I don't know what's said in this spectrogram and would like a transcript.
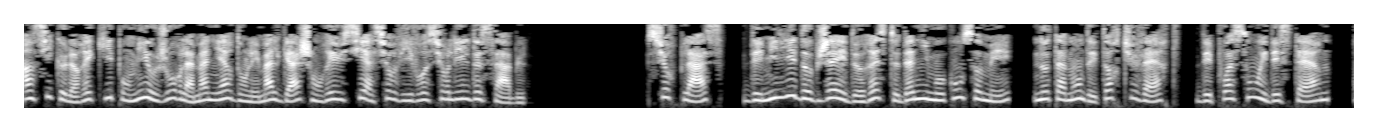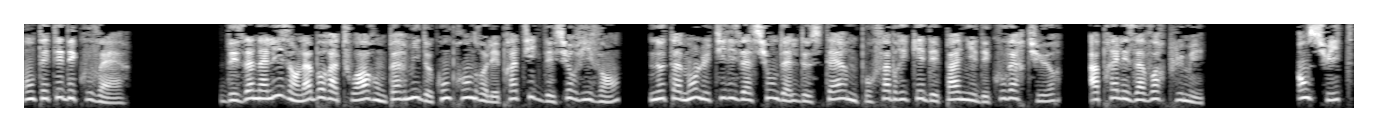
ainsi que leur équipe ont mis au jour la manière dont les Malgaches ont réussi à survivre sur l'île de sable. Sur place, des milliers d'objets et de restes d'animaux consommés, notamment des tortues vertes, des poissons et des sternes, ont été découverts. Des analyses en laboratoire ont permis de comprendre les pratiques des survivants, notamment l'utilisation d'ailes de sterne pour fabriquer des pagnes et des couvertures, après les avoir plumés. Ensuite,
